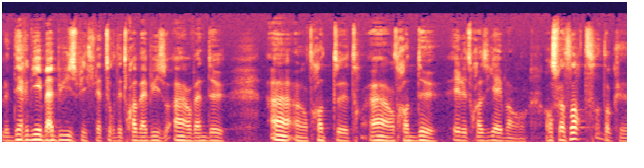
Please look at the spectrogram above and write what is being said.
dernier Mabuse, puisqu'il a tourné trois Mabuses, un en 22, un en, 30, en 32 et le troisième en, 60. Donc, euh,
